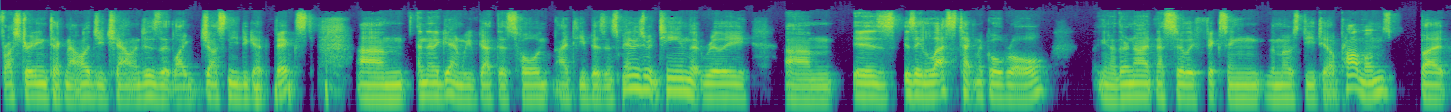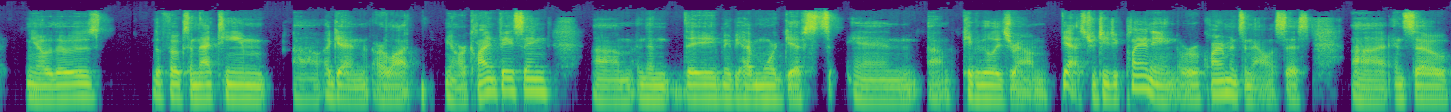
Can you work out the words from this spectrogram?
frustrating technology challenges that like just need to get fixed. Um, and then again, we've got this whole IT business management team that really um, is is a less technical role. You know, they're not necessarily fixing the most detailed problems, but you know, those the folks in that team uh, again are a lot you know are client facing um, and then they maybe have more gifts and um, capabilities around yeah strategic planning or requirements analysis. Uh, and so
